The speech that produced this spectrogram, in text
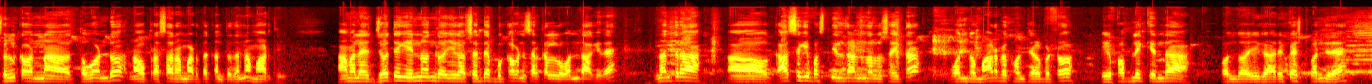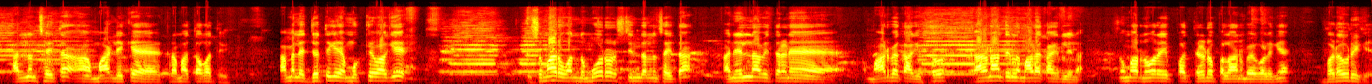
ಶುಲ್ಕವನ್ನು ತಗೊಂಡು ನಾವು ಪ್ರಸಾರ ಮಾಡ್ತಕ್ಕಂಥದ್ದನ್ನು ಮಾಡ್ತೀವಿ. ಆಮೇಲೆ ಜೊತೆಗೆ ಇನ್ನೊಂದು ಈಗ ಸದ್ಯ ಬುಕ್ಕಾವಣಿ ಸರ್ಕಲ್ ಒಂದಾಗಿದೆ. ನಂತರ ಖಾಸಗಿ ಬಸ್ ನಿಲ್ದಾಣದಲ್ಲೂ ಸಹಿತ ಒಂದು ಮಾಡಬೇಕು ಅಂತ ಹೇಳ್ಬಿಟ್ಟು ಈ ಪಬ್ಲಿಕ್ಕಿಂದ ಒಂದು ಈಗ ರಿಕ್ವೆಸ್ಟ್ ಬಂದಿದೆ. ಅಲ್ಲೊಂದು ಸಹಿತ ಮಾಡಲಿಕ್ಕೆ ಕ್ರಮ ತಗೋತೀವಿ. ಆಮೇಲೆ ಜೊತೆಗೆ ಮುಖ್ಯವಾಗಿ ಸುಮಾರು ಒಂದು ಮೂರು ವರ್ಷದಿಂದಲೂ ಸಹಿತ ಅನಿಲ್ನ ವಿತರಣೆ ಮಾಡಬೇಕಾಗಿತ್ತು. ಕಾರಣಾಂತರಗಳು ಮಾಡೋಕ್ಕಾಗಿರಲಿಲ್ಲ. ಸುಮಾರು ನೂರ ಇಪ್ಪತ್ತೆರಡು ಫಲಾನುಭವಿಗಳಿಗೆ ಬಡವರಿಗೆ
